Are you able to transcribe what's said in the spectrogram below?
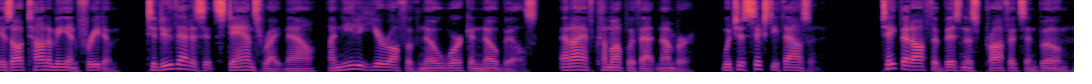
is autonomy and freedom. To do that as it stands right now, I need a year off of no work and no bills, and I have come up with that number, which is 60,000. Take that off the business profits and boom,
